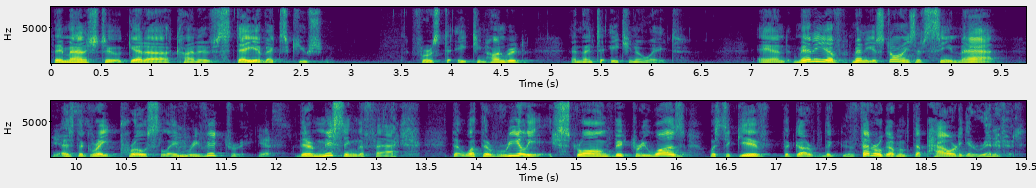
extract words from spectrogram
they managed to get a kind of stay of execution first to 1800 and then to 1808. And many of many historians have seen that yes. as the great pro-slavery victory. Yes. They're missing the fact that what the really strong victory was was to give the, gov- the, the federal government the power to get rid of it.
